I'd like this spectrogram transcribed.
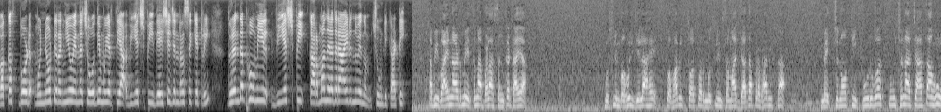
വഖഫ് ബോർഡ് മുന്നോട്ടിറങ്ങിയോ എന്ന ചോദ്യമുയർത്തിയ വി എച്ച് പി ദേശീയ ജനറൽ സെക്രട്ടറി ദുരന്തഭൂമിയിൽ വി എച്ച് പി കർമ്മനിരതരായിരുന്നുവെന്നും ചൂണ്ടിക്കാട്ടി अभी वायनाड में इतना बड़ा संकट आया मुस्लिम बहुल जिला है स्वाभाविक तौर पर मुस्लिम समाज ज्यादा प्रभावित था मैं चुनौती पूर्वक पूछना चाहता हूं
